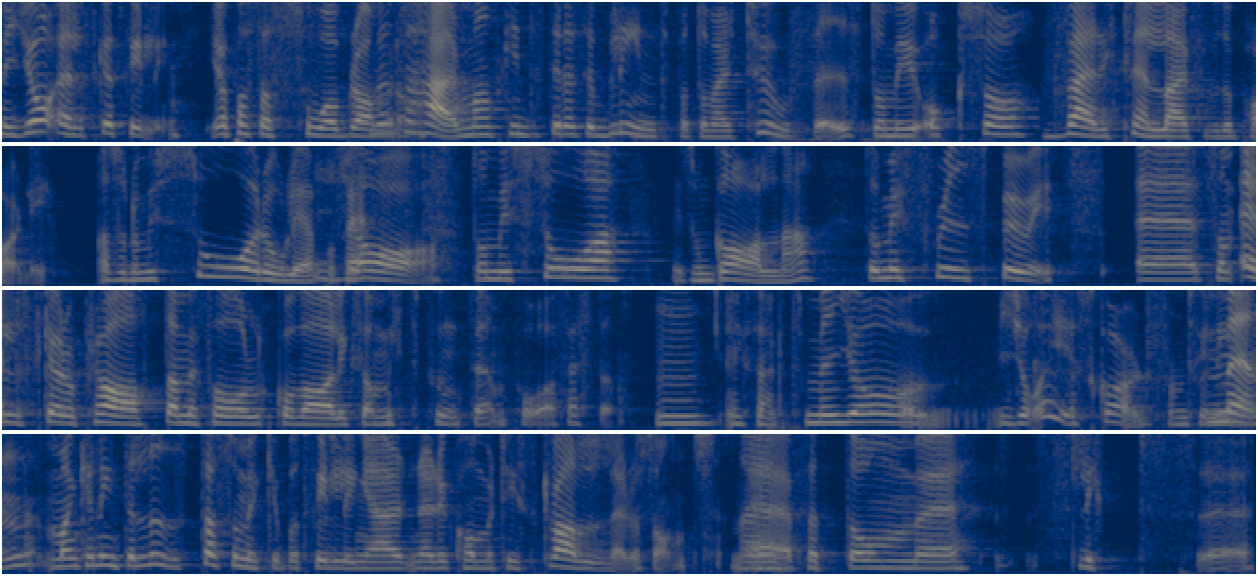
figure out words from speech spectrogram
Men jag älskar tvilling. Jag passar så bra. Men med så dem. här, man ska inte stirra sig blind på att de är two-faced. De är ju också verkligen life of the party. Alltså de är så roliga på fest. Ja. De är så liksom galna. De är free spirits eh, som älskar att prata med folk och vara liksom mittpunkten på festen. Mm, exakt. Men jag, jag är scarred från tvillingar. Men man kan inte lita så mycket på tvillingar när det kommer till skvaller och sånt. Eh, för att de eh, slips eh,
